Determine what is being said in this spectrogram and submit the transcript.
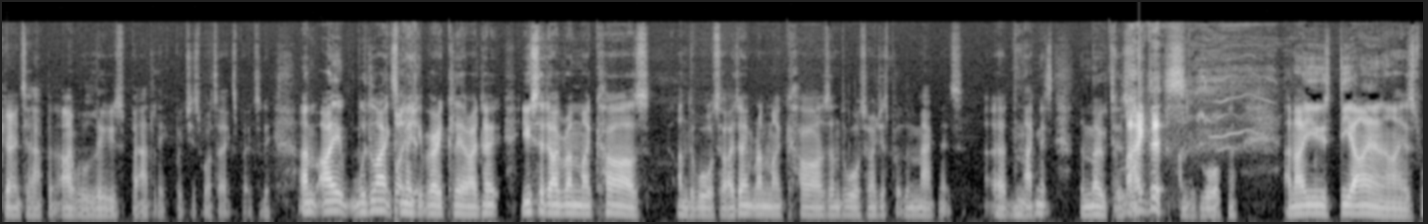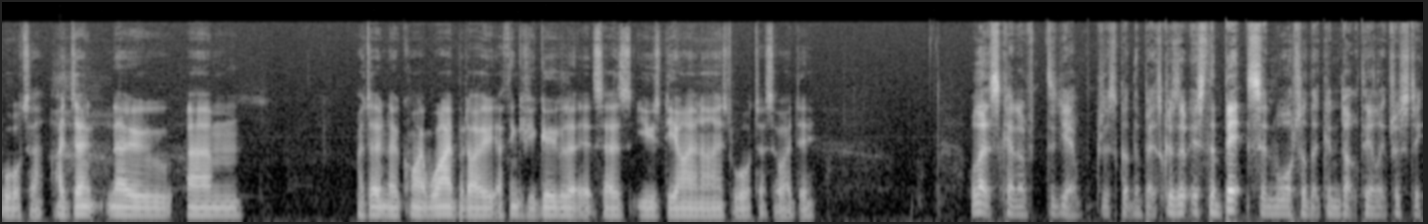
going to happen, I will lose badly, which is what I expect to do. Um, I would like to make you- it very clear. I don't. You said I run my cars underwater. I don't run my cars underwater. I just put the magnets, uh, the magnets, the motors Magnus. underwater, and I use deionized water. I don't know. Um, I don't know quite why, but I, I think if you Google it, it says use deionized water. So I do. Well, that's kind of yeah, just got the bits because it's the bits in water that conduct the electricity.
